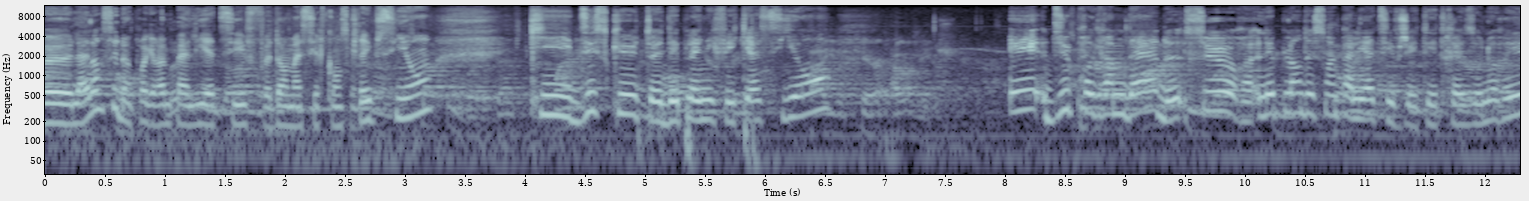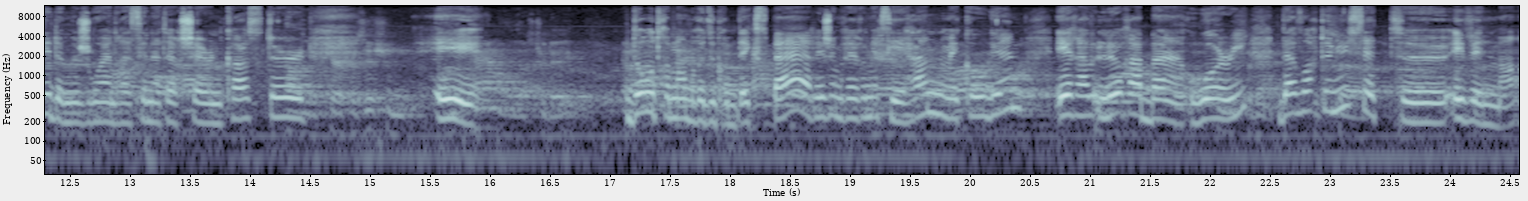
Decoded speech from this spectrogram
euh, la lancée d'un programme palliatif dans ma circonscription qui discute des planifications et du programme d'aide sur les plans de soins palliatifs. J'ai été très honorée de me joindre à sénateur Sharon Coster et d'autres membres du groupe d'experts et j'aimerais remercier Han McCogan et le rabbin Worry d'avoir tenu cet euh, événement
